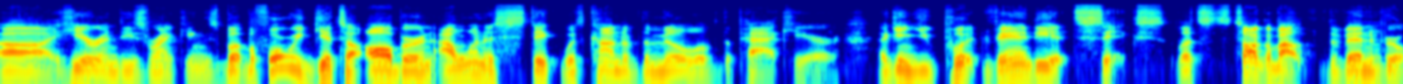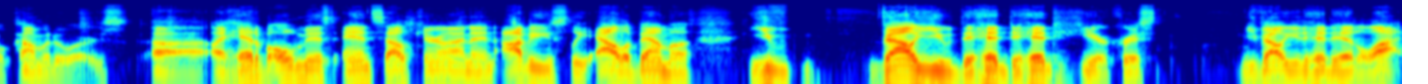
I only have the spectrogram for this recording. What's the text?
uh, here in these rankings. But before we get to Auburn, I want to stick with kind of the middle of the pack here. Again, you put Vandy at six. Let's talk about the mm-hmm. Vanderbilt mm-hmm. Commodores uh, ahead of Ole Miss and South Carolina, and obviously Alabama. You've valued the head to head here, Chris. You value the head to head a lot.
